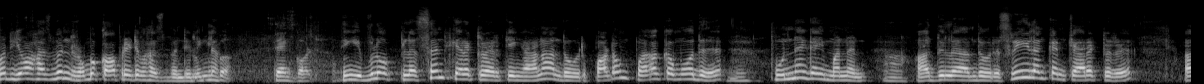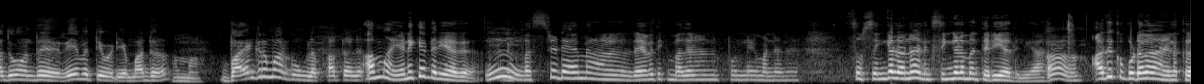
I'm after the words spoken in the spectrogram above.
பட் யோர் ஹஸ்பண்ட் ரொம்ப கோஆப்ரேட்டிவ் ஹஸ்பண்ட் இல்லைங்களா? தேங்க் காட் நீங்க இவ்வளோ ப்ளசன்ட் கேரக்டரா இருக்கீங்க. ஆனா அந்த ஒரு படம் பார்க்கும் போது புன்னகை மன்னன். அதுல அந்த ஒரு ஸ்ரீலங்கன் கேரக்டர் அதுவும் வந்து ரேவதியோடைய மதர் பயங்கரமா இருக்கும் உங்களை பார்த்தாலே. ஆமாம் எனக்கே தெரியாது. ஃபர்ஸ்ட் டைம் ரேவதிக்கு மதன் பொண்ணு மன்னன். ஸோ சிங்களம்னா எனக்கு சிங்களமே தெரியாது இல்லையா? அதுக்கு கூட எனக்கு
